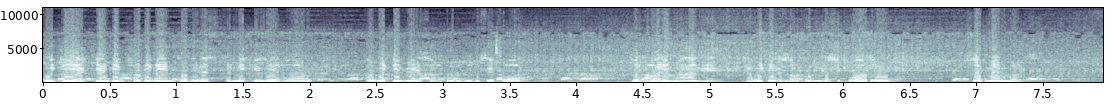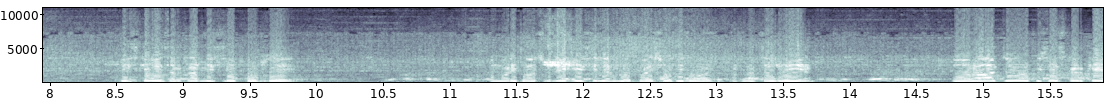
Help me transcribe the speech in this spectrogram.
B T act nineteen forty nine को निरस्त करने के लिए और कमेटी में संपूर्ण रूप से बहुत जो हमारी मांग है कमेटी में संपूर्ण रूप से बहुत हो सब मेंबर्स इसके लिए सरकार निश्चित रूप से हमारी बात सुनेगी, इसलिए हम लोग बाईसों दिनों घटना चल रही है। और आज विशेष करके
